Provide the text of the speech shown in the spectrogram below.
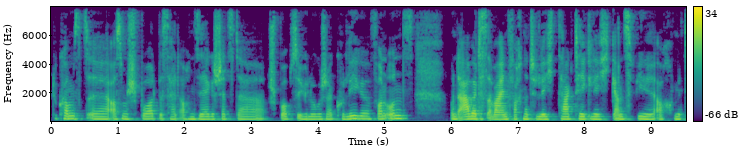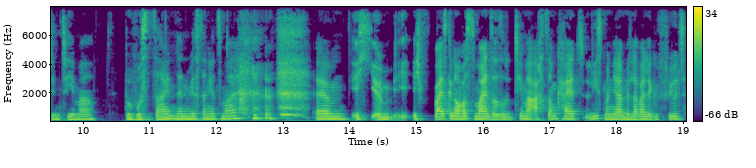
Du kommst äh, aus dem Sport, bist halt auch ein sehr geschätzter sportpsychologischer Kollege von uns und arbeitest aber einfach natürlich tagtäglich ganz viel auch mit dem Thema Bewusstsein, nennen wir es dann jetzt mal. ähm, ich, ähm, ich weiß genau, was du meinst. Also Thema Achtsamkeit liest man ja mittlerweile gefühlt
